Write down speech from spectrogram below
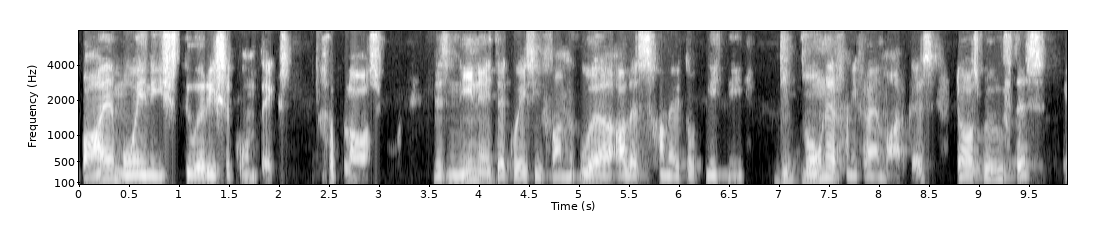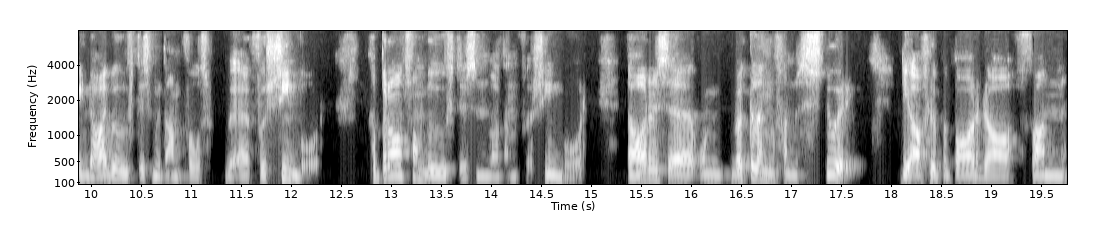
baie mooi in 'n historiese konteks geplaas word. Dis nie net 'n kwessie van o, alles gaan nou tot niet nie. Die wonder van die vrye mark is, daar's behoeftes en daai behoeftes moet aanvul uh, voorsien word gepraat van behoeftes en wat aan voorsien word. Daar is 'n ontwikkeling van 'n storie die afgelope paar dae van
